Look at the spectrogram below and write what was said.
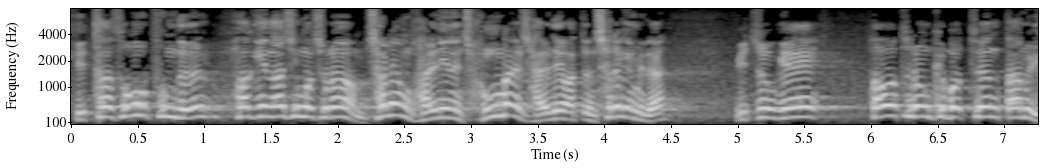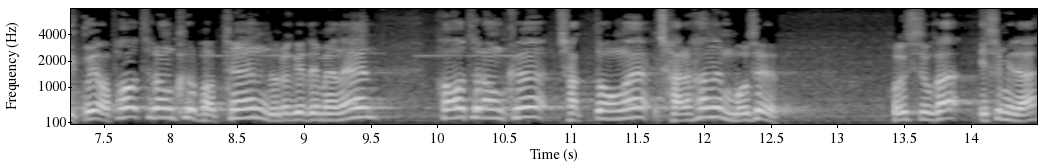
기타 소모품들 확인하신 것처럼 차량 관리는 정말 잘 되어 왔던 차량입니다. 위쪽에 파워 트렁크 버튼 따로 있고요. 파워 트렁크 버튼 누르게 되면은 파워 트렁크 작동을 잘 하는 모습 볼 수가 있습니다.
